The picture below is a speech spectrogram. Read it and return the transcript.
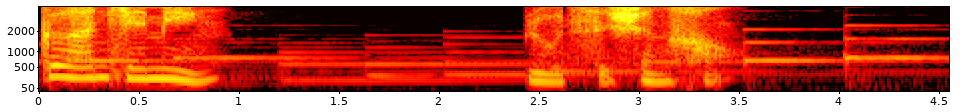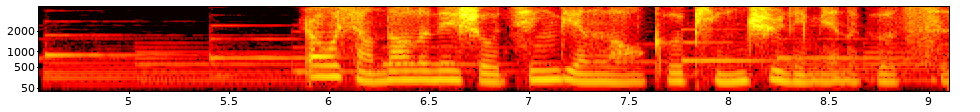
各安天命，如此甚好，让我想到了那首经典老歌《评剧》里面的歌词。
